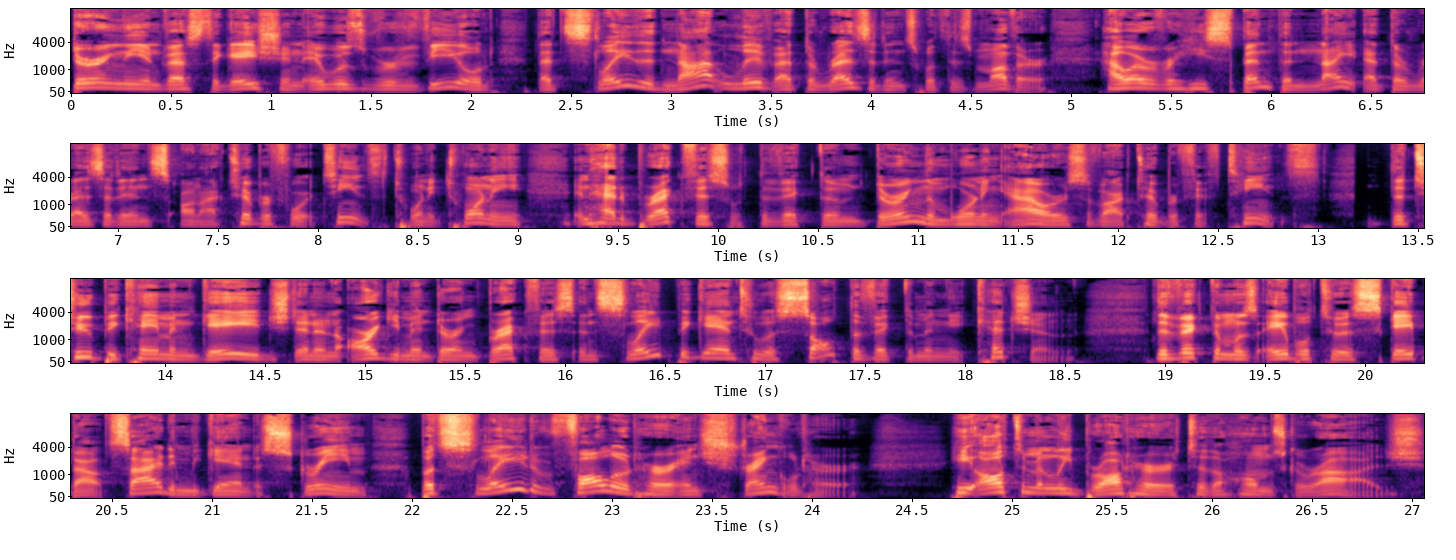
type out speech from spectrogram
During the investigation, it was revealed that Slade did not live at the residence with his mother. However, he spent the night at the residence on October 14th, 2020, and had breakfast with the victim during the morning hours of October 15th. The two became engaged in an argument during breakfast, and Slade began to assault the victim in the kitchen. The victim was able to escape outside and began to scream, but Slade followed her and strangled her. He ultimately brought her to the home's garage.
